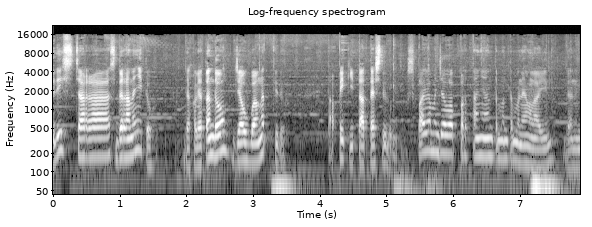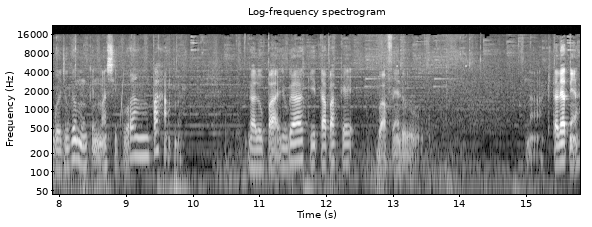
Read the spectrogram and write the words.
jadi secara sederhananya itu udah kelihatan dong jauh banget gitu. Tapi kita tes dulu supaya menjawab pertanyaan teman-teman yang lain dan gue juga mungkin masih kurang paham. Gak lupa juga kita pakai buff-nya dulu. Nah, kita lihatnya.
